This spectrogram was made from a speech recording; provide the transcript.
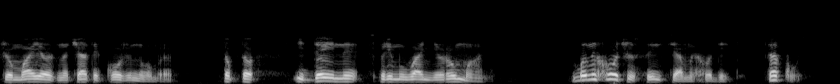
що має означати кожен образ, тобто ідейне спрямування роману. Бо не хочу з синцями ходити. Так ось,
